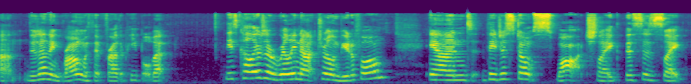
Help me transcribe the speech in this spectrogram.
Um, there's nothing wrong with it for other people, but these colors are really natural and beautiful and they just don't swatch. Like this is like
